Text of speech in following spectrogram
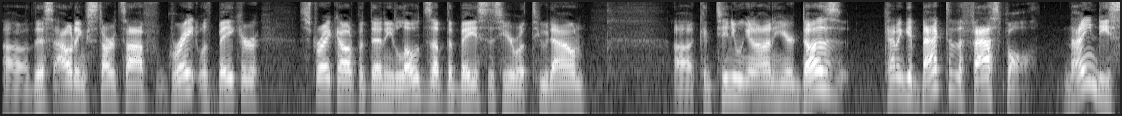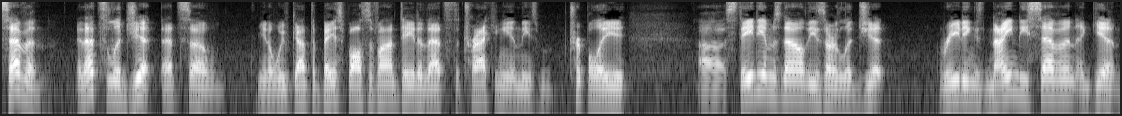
uh, this outing starts off great with Baker strikeout, but then he loads up the bases here with two down. Uh, continuing on here, does kind of get back to the fastball. 97, and that's legit. That's uh, you know, we've got the baseball savant data. That's the tracking in these AAA uh, stadiums now. These are legit readings. 97 again,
